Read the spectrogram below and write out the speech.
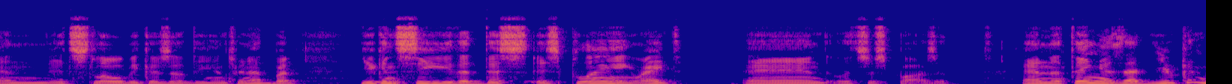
And it's slow because of the internet but you can see that this is playing right? And let's just pause it and the thing is that you can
